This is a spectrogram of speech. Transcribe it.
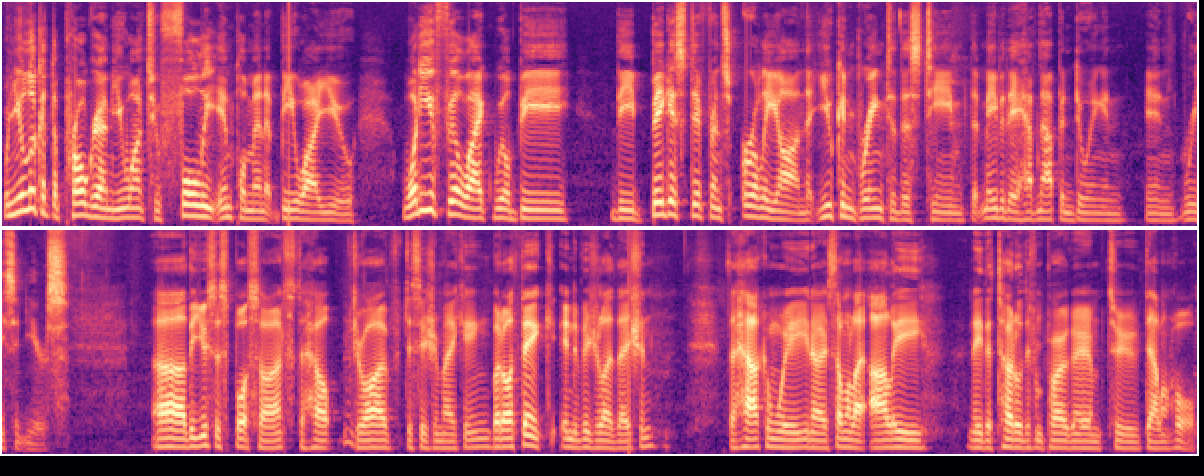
When you look at the program you want to fully implement at BYU, what do you feel like will be the biggest difference early on that you can bring to this team that maybe they have not been doing in, in recent years? Uh, the use of sports science to help drive decision making, but I think individualization. So how can we, you know, someone like Ali need a total different program to Dallin Hall?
